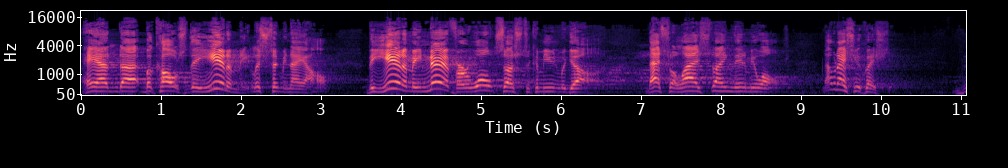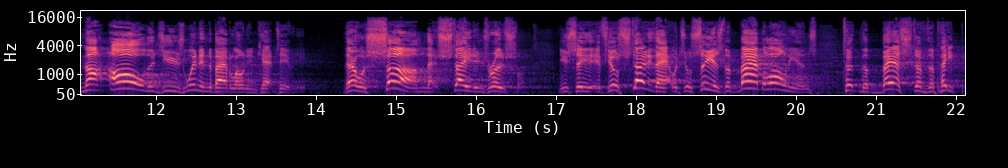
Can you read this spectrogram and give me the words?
And uh, because the enemy, listen to me now, the enemy never wants us to commune with God. That's the last thing the enemy wants. Now, I'm going to ask you a question. Not all the Jews went into Babylonian captivity. There was some that stayed in Jerusalem. You see, if you'll study that, what you'll see is the Babylonians took the best of the people.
